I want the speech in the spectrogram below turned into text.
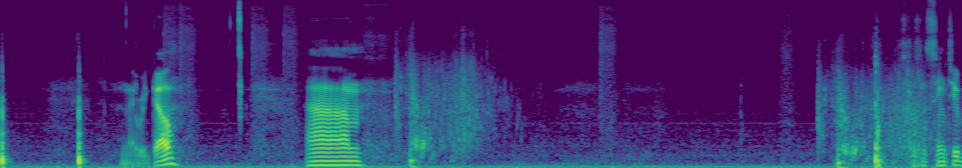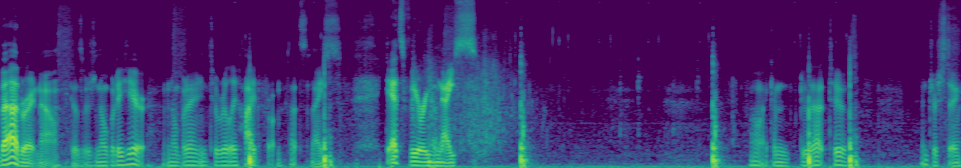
There we go. Um... doesn't seem too bad right now because there's nobody here. Nobody need to really hide from. That's nice. That's very nice. Oh, I can do that too. Interesting.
